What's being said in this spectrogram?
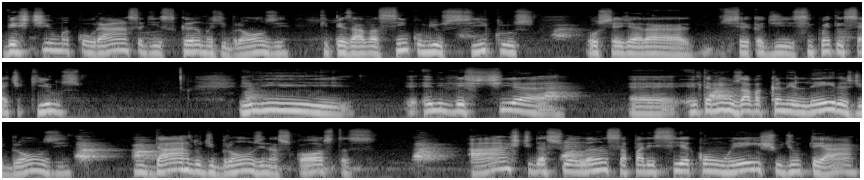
vestia uma couraça de escamas de bronze, que pesava 5 mil ciclos, ou seja, era cerca de 57 quilos. Ele, ele vestia, é, ele também usava caneleiras de bronze, um dardo de bronze nas costas, a haste da sua lança parecia com o eixo de um tear,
